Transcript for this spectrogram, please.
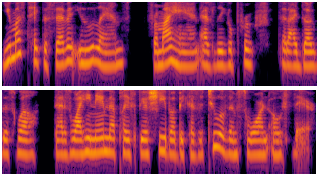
You must take the seven ewe lambs from my hand as legal proof that I dug this well. That is why he named that place Beersheba, because the two of them swore an oath there.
